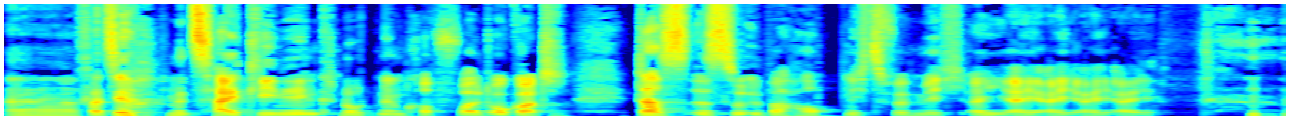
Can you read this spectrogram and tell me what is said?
Äh, falls ihr mit Zeitlinien Knoten im Kopf wollt, oh Gott, das ist so überhaupt nichts für mich. Ei, ei, ei, ei, ei.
